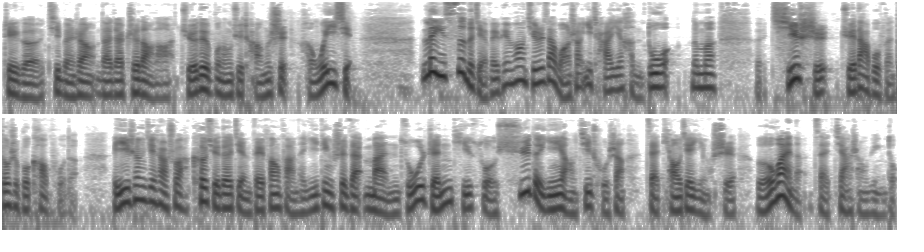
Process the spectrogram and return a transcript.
这个基本上大家知道了啊，绝对不能去尝试，很危险。类似的减肥偏方，其实在网上一查也很多。那么，其实绝大部分都是不靠谱的。李医生介绍说啊，科学的减肥方法呢，一定是在满足人体所需的营养基础上，再调节饮食，额外呢再加上运动。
